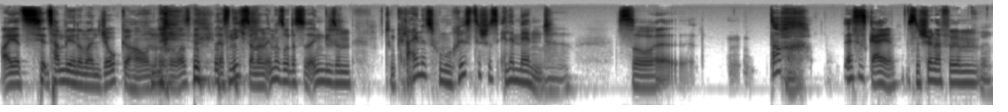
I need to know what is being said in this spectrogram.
ah, jetzt, jetzt haben wir hier nochmal einen Joke gehauen oder sowas. das nicht, sondern immer so, dass irgendwie so ein, so ein kleines humoristisches Element. Ja. So, äh, doch, es ist geil. Es ist ein schöner Film. Cool.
